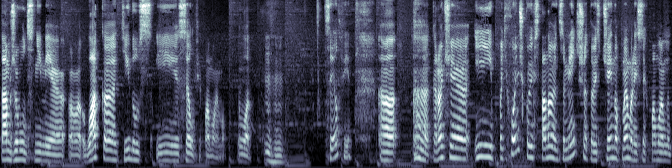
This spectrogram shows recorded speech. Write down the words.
там живут с ними э, Вака, Тидус и Селфи, по-моему. Вот. Угу селфи. А, короче, и потихонечку их становится меньше, то есть Chain of Memories их, по-моему,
